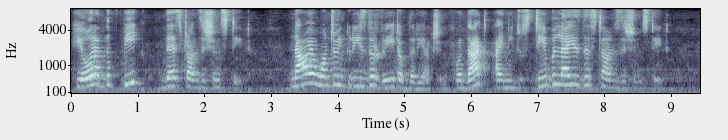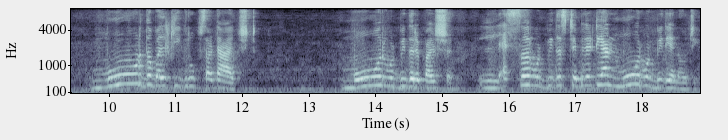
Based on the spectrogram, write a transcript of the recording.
Here at the peak, there's transition state. Now I want to increase the rate of the reaction. For that, I need to stabilize this transition state. More the bulky groups attached, more would be the repulsion, lesser would be the stability and more would be the energy.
